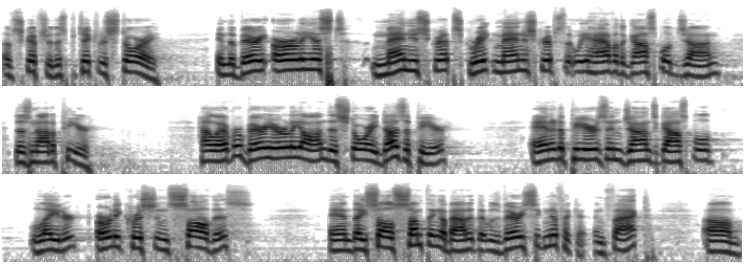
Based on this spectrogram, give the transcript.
of Scripture, this particular story, in the very earliest manuscripts, Greek manuscripts that we have of the Gospel of John, does not appear. However, very early on, this story does appear, and it appears in John's Gospel later. Early Christians saw this, and they saw something about it that was very significant. In fact, um,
